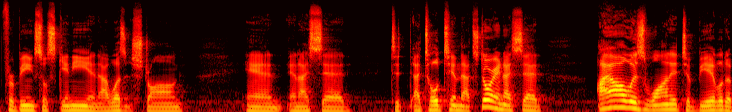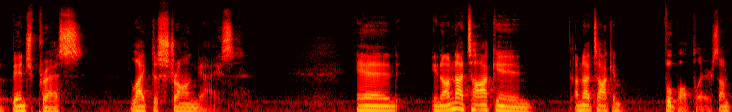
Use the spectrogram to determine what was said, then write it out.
for being so skinny and I wasn't strong. And, and I said, to I told Tim that story and I said, I always wanted to be able to bench press like the strong guys. And you know, I'm not talking I'm not talking football players. I'm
